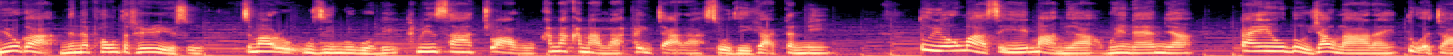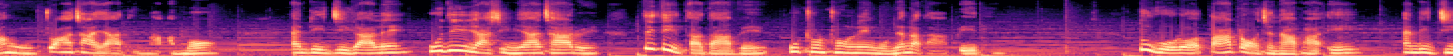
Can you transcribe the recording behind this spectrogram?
မြို့ကနနဖုံးတထေးတွေဆိုကျမတို့ဦးစီးမှုကိုလေထမင်းစားကြွကိုခဏခဏလာဖိတ်ကြတာဆိုဒီကတနည်းသူ့ရုံးမှာစီရေးမှများဝန်ထမ်းများ တိုင်းရုံးသို့ရောက်လာတိုင်းသူ့အကြောင်းကိုကြွားချရသည်မှာအမောအန်တီဂျီကလည်းဦးစီးရာရှိများချားတွင်တိတိတသာပင်ဦးထွန်းထွန်းလင်းကိုမျက်နှာသာပေးသည်သူ့ကိုတော့သားတော်ချင်တာပါအေးအန်တီဂျီ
